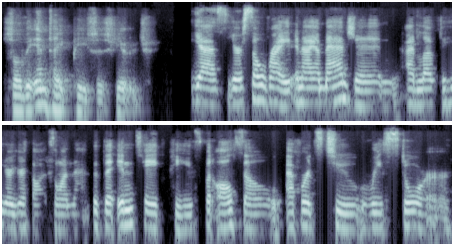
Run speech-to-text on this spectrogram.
So the intake piece is huge. Yes, you're so right. And I imagine I'd love to hear your thoughts on that, that the intake piece, but also efforts to restore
